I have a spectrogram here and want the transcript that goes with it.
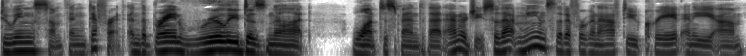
doing something different. And the brain really does not want to spend that energy. So that means that if we're going to have to create any, um,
